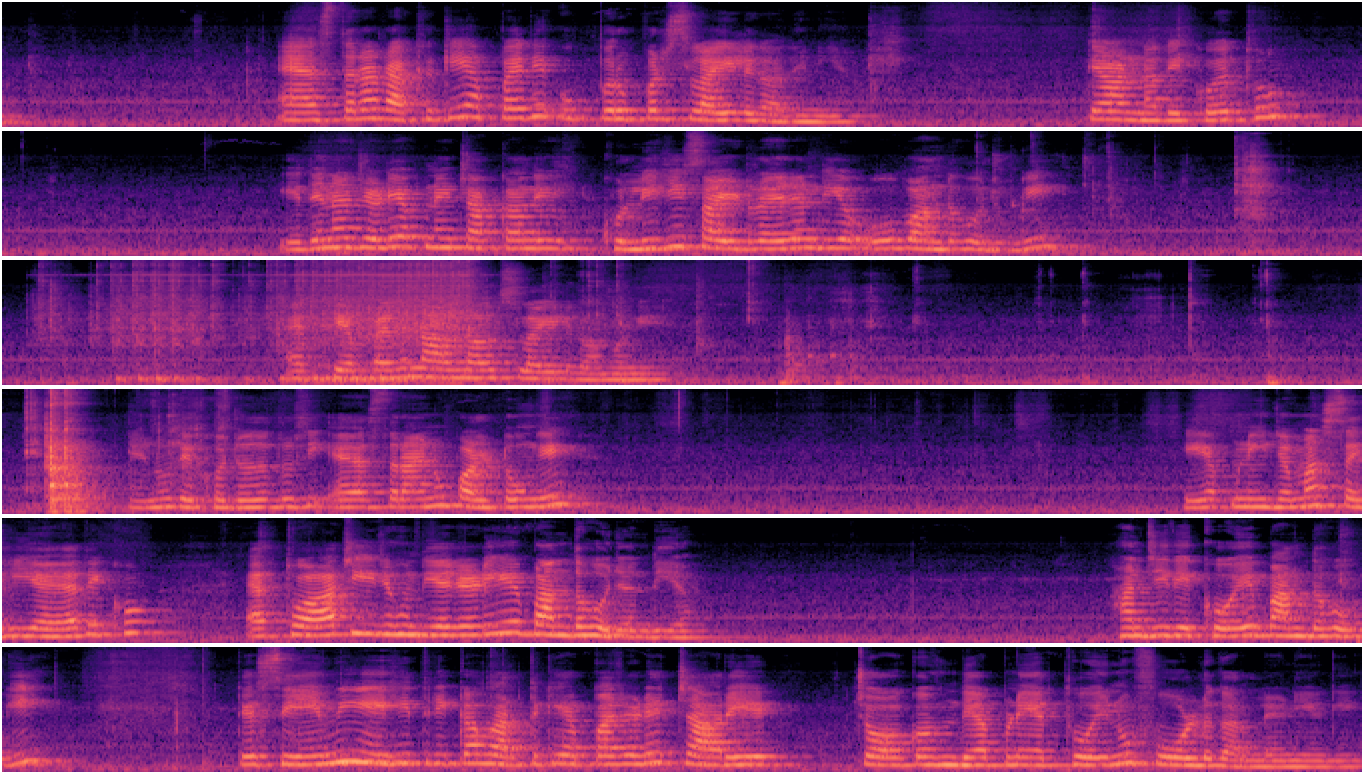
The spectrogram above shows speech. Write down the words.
ਇਸ ਤਰ੍ਹਾਂ ਰੱਖ ਕੇ ਆਪਾਂ ਇਹਦੇ ਉੱਪਰ ਉੱਪਰ ਸਲਾਈ ਲਗਾ ਦੇਣੀ ਆ। ਧਿਆਨ ਨਾਲ ਦੇਖੋ ਇੱਥੋਂ। ਇਹਦੇ ਨਾਲ ਜਿਹੜੇ ਆਪਣੇ ਚਾਕਾਂ ਦੀ ਖੁੱਲੀ ਜੀ ਸਾਈਡ ਰਹਿ ਜਾਂਦੀ ਆ, ਉਹ ਬੰਦ ਹੋ ਜੂਗੀ। ਇੱਥੇ ਆਪਾਂ ਇਹਦੇ ਨਾਲ ਨਾਲ ਸਲਾਈ ਲਗਾਵਾਂਗੇ। ਇਹਨੂੰ ਦੇਖੋ, ਜਦੋਂ ਤੁਸੀਂ ਇਸ ਤਰ੍ਹਾਂ ਇਹਨੂੰ ਪਲਟੋਗੇ, ਇਹ ਆਪਣੀ ਜਮਾ ਸਹੀ ਆਇਆ ਦੇਖੋ, ਇੱਥੋਂ ਆ ਚੀਜ਼ ਹੁੰਦੀ ਹੈ ਜਿਹੜੀ ਇਹ ਬੰਦ ਹੋ ਜਾਂਦੀ ਆ। ਹਾਂਜੀ, ਦੇਖੋ, ਇਹ ਬੰਦ ਹੋ ਗਈ। ਤੇ ਸੇਮ ਹੀ ਇਹੀ ਤਰੀਕਾ ਵਰਤ ਕੇ ਆਪਾਂ ਜਿਹੜੇ ਚਾਰੇ ਚੌਕ ਹੁੰਦੇ ਆਪਣੇ ਇੱਥੋਂ ਇਹਨੂੰ ਫੋਲਡ ਕਰ ਲੈਣੀ ਹੈਗੇ।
